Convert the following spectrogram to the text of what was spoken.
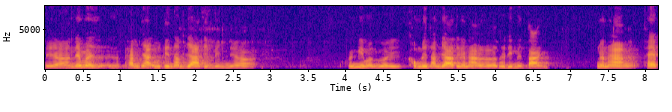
thì à, nếu mà tham gia ưu tiên tham gia thì mình à, khuyến nghị mọi người không nên tham gia từ ngân hàng ở thời điểm hiện tại. Ngân hàng thép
